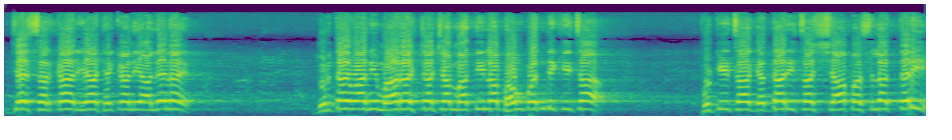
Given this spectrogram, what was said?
जे सरकार या ठिकाणी आलेलं आहे दुर्दैवाने महाराष्ट्राच्या मातीला भाऊबंदिकीचा फुटीचा गद्दारीचा शाप असला तरी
